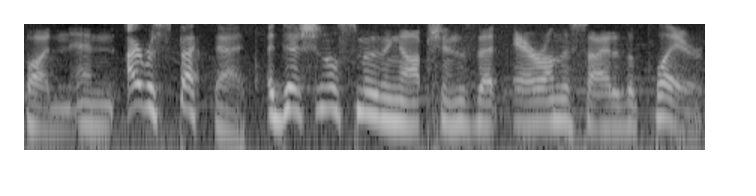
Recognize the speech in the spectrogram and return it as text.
button, and I respect that. Additional smoothing options that err on the side of the player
